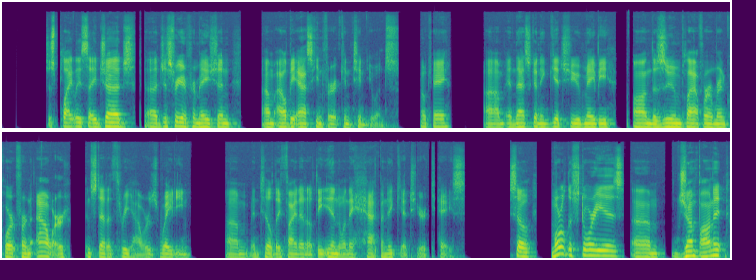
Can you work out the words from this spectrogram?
just politely say, Judge, uh, just for your information, um, I'll be asking for a continuance. Okay. Um, and that's going to get you maybe on the Zoom platform or in court for an hour instead of three hours waiting um, until they find out at the end when they happen to get to your case. So, moral of the story is um, jump on it,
